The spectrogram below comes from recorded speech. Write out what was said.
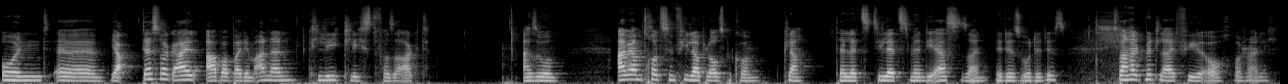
Und äh, ja, das war geil, aber bei dem anderen kläglichst versagt. Also, aber wir haben trotzdem viel Applaus bekommen. Klar, der Letz-, die letzten werden die ersten sein. It is what it is. Es war halt Mitleid viel auch wahrscheinlich.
